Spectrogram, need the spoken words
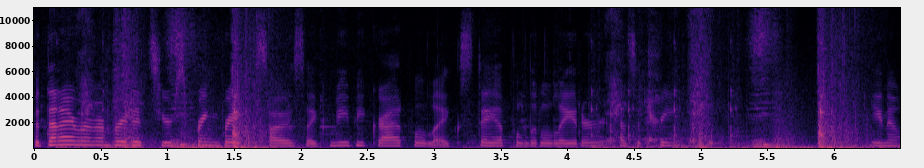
But then I remembered it's your spring break, so I was like, maybe Grad will like stay up a little later as a treat. You know?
